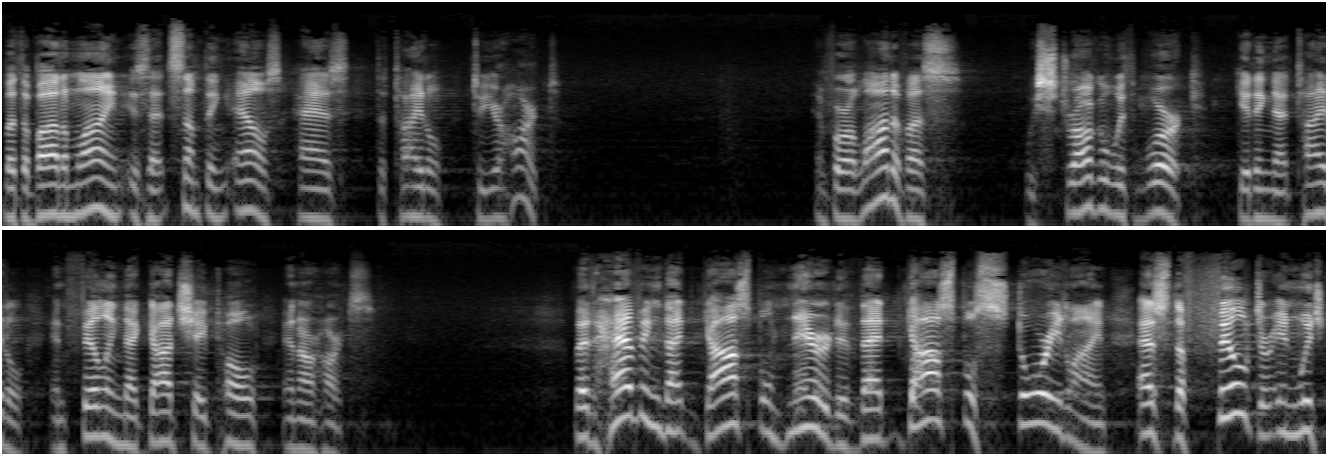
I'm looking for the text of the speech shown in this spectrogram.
But the bottom line is that something else has the title to your heart. And for a lot of us, we struggle with work getting that title and filling that God shaped hole in our hearts. But having that gospel narrative, that gospel storyline as the filter in which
